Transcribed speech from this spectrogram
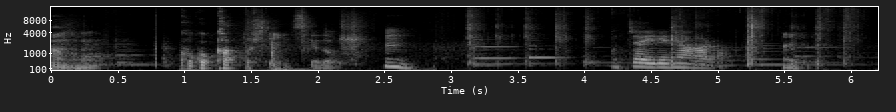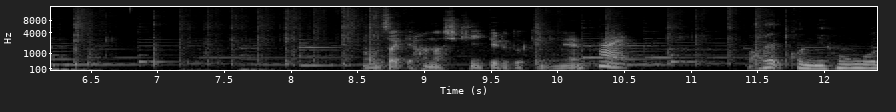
あのここカットしていいんですけど、うん。お茶入れながら。はい、あのさっき話聞いてる時にね。はい。あれ？これ日本語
